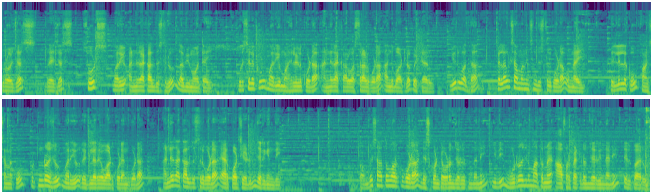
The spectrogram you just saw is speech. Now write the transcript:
బ్రోజర్స్ బ్రేజర్స్ సూట్స్ మరియు అన్ని రకాల దుస్తులు లభ్యమవుతాయి. పురుషులకు మరియు మహిళలు కూడా అన్ని రకాల వస్త్రాలు కూడా అందుబాటులో పెట్టారు. వీరి వద్ద పిల్లలకు సంబంధించిన దుస్తులు కూడా ఉన్నాయి. పెళ్ళిళ్ళకు ఫంక్షన్లకు పుట్టినరోజు మరియు రెగ్యులర్గా వాడుకోవడానికి కూడా అన్ని రకాల దుస్తులు కూడా ఏర్పాటు చేయడం జరిగింది. తొంభై శాతం వరకు కూడా డిస్కౌంట్ ఇవ్వడం జరుగుతుందని ఇది మూడు రోజులు మాత్రమే ఆఫర్ పెట్టడం జరిగిందని తెలిపారు.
